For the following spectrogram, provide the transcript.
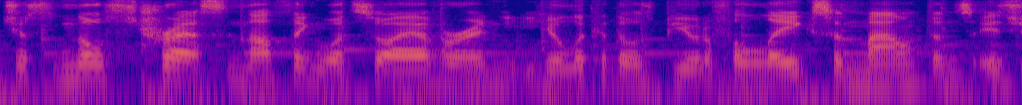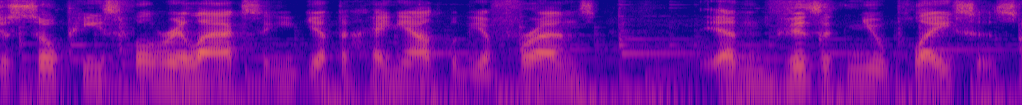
just no stress, nothing whatsoever. And you look at those beautiful lakes and mountains. It's just so peaceful, relaxing. You get to hang out with your friends and visit new places,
